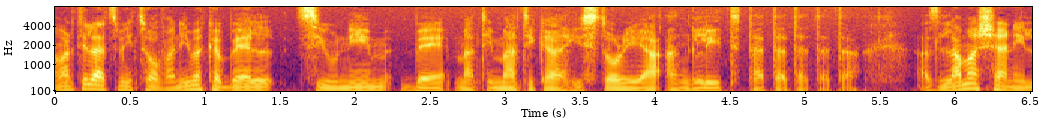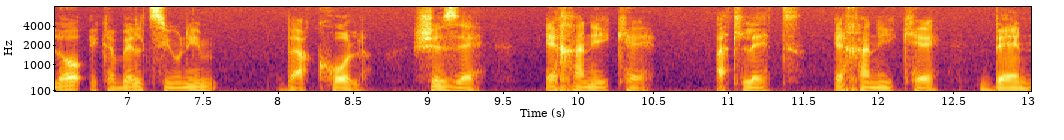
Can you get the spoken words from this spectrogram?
אמרתי לעצמי, טוב, אני מקבל ציונים במתמטיקה, היסטוריה, אנגלית, טה טה טה טה טה. אז למה שאני לא אקבל ציונים בהכל, שזה איך אני כאתלט, איך אני כבן,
